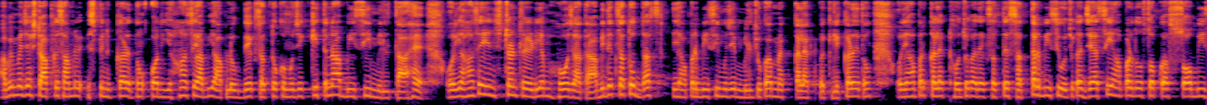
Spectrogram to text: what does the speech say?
अभी मैं जस्ट आपके सामने स्पिन कर देता हूँ और यहाँ से अभी आप लोग देख सकते हो कि मुझे कितना BC मिलता है और यहाँ से इंस्टेंट रेडियम हो जाता है। अभी देख सकते हो दस यहाँ पर BC मुझे मिल चुका मैं कलेक्ट पर क्लिक कर देता हूँ और यहाँ पर कलेक्ट हो चुका देख सकते हैं सत्तर हो चुका जैसे यहाँ पर दोस्तों आपका सौ बी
